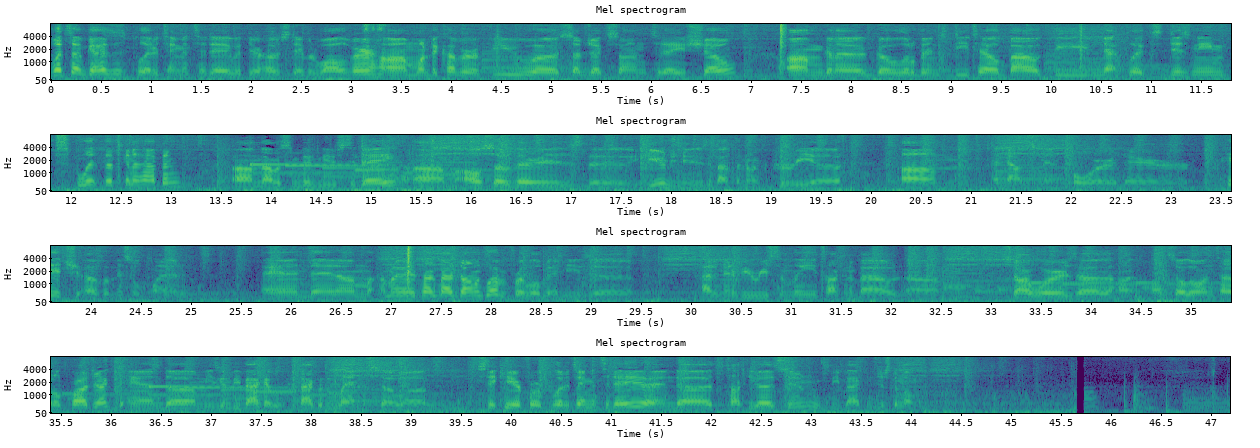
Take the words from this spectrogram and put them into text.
What's up, guys? This is Politertainment today with your host David Walliver. Um, wanted to cover a few uh, subjects on today's show. I'm gonna go a little bit into detail about the Netflix Disney split that's gonna happen. Um, that was some big news today. Um, also, there is the huge news about the North Korea um, announcement for their pitch of a missile plan. And then um, I'm going to talk about Donald Glover for a little bit. He's uh, had an interview recently talking about um, Star Wars uh, Han, Solo Untitled Project, and um, he's going to be back at, back with Atlanta. So uh, stick here for Politertainment today, and uh, talk to you guys soon. Be back in just a moment.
